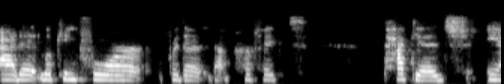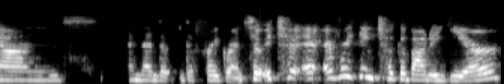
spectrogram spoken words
at it looking for for the that perfect package and and then the the fragrance. So it took everything took about a year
